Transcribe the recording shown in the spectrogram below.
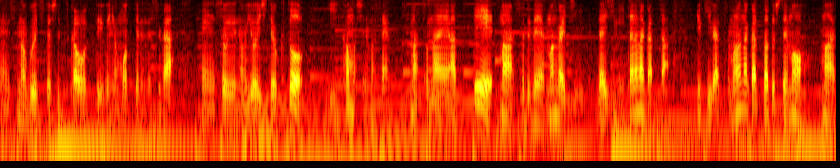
えー、スノーブーツとして使おうっていうふうに思ってるんですがえー、そういうのを用意しておくといいかもしれません。まあ、備えあって、まあ、それで万が一大事に至らなかった、雪が積もらなかったとしても、まあ、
